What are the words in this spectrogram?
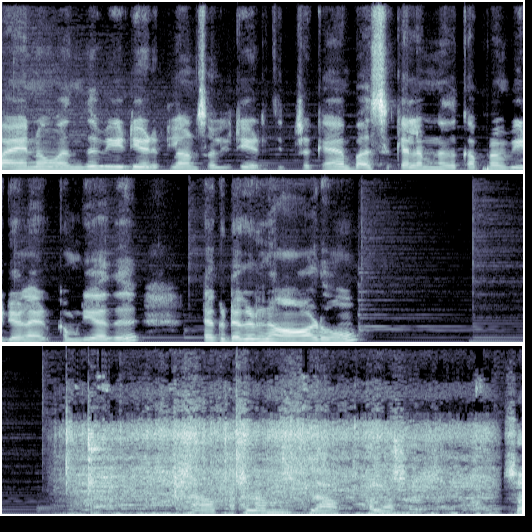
பையனும் வந்து வீடியோ எடுக்கலாம்னு சொல்லிட்டு எடுத்துட்டு இருக்கேன். பஸ்ஸு கிளம்புனதுக்கப்புறம் வீடியோலாம் எடுக்க முடியாது. டக்கு டக்குன்னு ஆடும். பழம் பழம் ஸோ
